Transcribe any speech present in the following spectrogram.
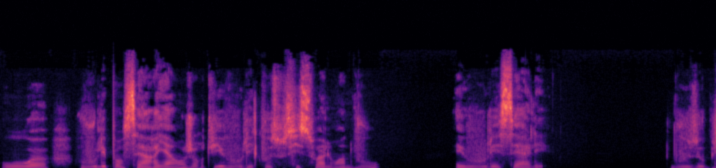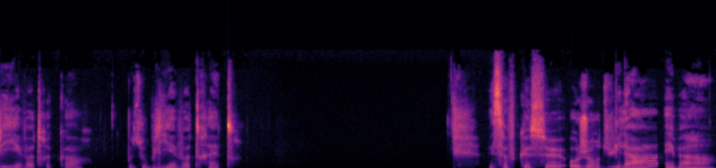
ou vous voulez penser à rien aujourd'hui, vous voulez que vos soucis soient loin de vous, et vous vous laissez aller. Vous oubliez votre corps, vous oubliez votre être. Mais sauf que ce aujourd'hui-là, eh ben,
